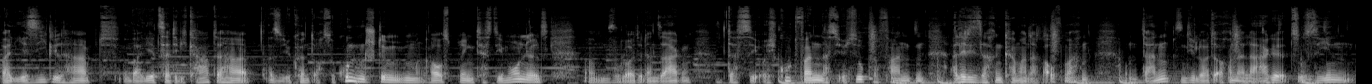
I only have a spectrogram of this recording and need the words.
weil ihr Siegel habt, weil ihr Zertifikate habt. Also ihr könnt auch so Kundenstimmen rausbringen, Testimonials, ähm, wo Leute dann sagen, dass sie euch gut fanden, dass sie euch super fanden. Alle die Sachen kann man darauf machen und dann sind die Leute auch in der Lage zu sehen,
